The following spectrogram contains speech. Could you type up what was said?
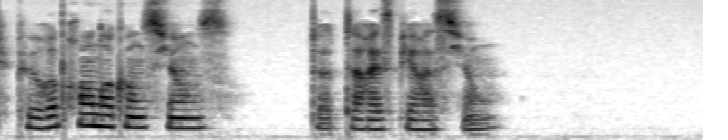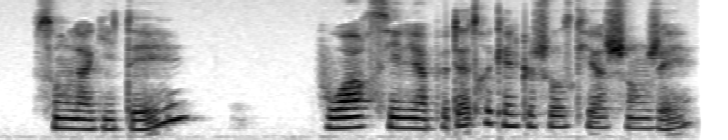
Tu peux reprendre conscience de ta respiration sans la guider, voir s'il y a peut-être quelque chose qui a changé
